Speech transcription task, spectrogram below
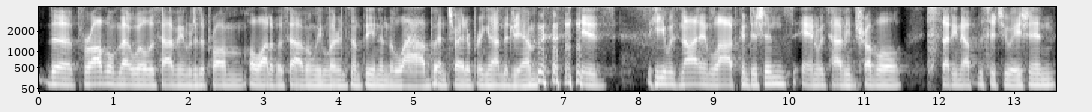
the problem that Will was having, which is a problem a lot of us have when we learn something in the lab and try to bring it out in the jam, is he was not in lab conditions and was having trouble setting up the situation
